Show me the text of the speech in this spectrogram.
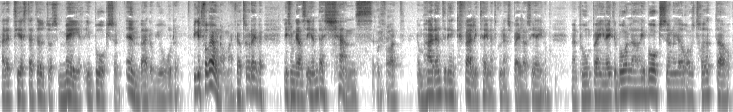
hade testat ut oss mer i boxen än vad de gjorde. Vilket förvånar mig, för jag tror det är liksom deras enda chans för att de hade inte den kvaliteten att kunna spela sig igenom. Men pumpa in lite bollar i boxen och göra oss trötta och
